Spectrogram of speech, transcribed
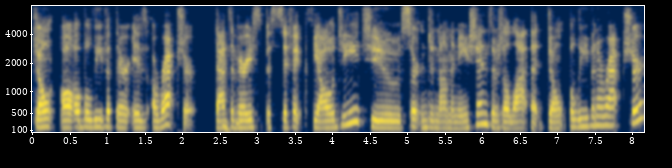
don't all believe that there is a rapture. That's mm-hmm. a very specific theology to certain denominations. There's a lot that don't believe in a rapture.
